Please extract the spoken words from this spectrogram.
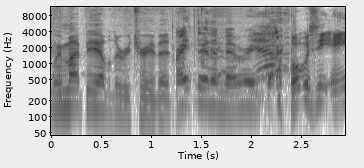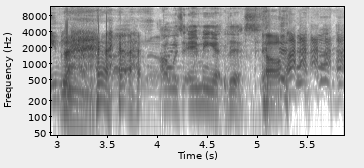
We might be able to retrieve it. Right through the memory card. What was he aiming at? I was aiming at this. Oh.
